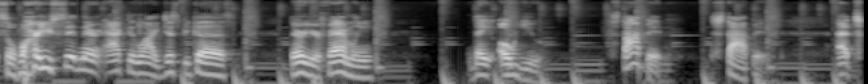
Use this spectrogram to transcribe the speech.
So why are you sitting there acting like just because they're your family, they owe you? Stop it. Stop it. At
